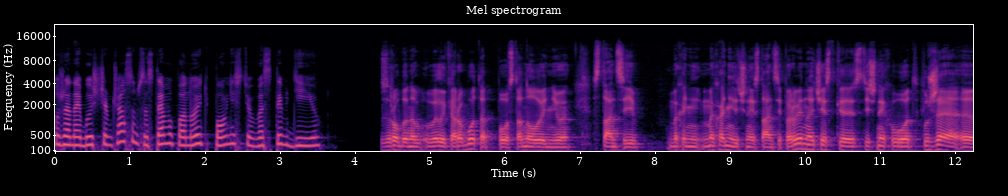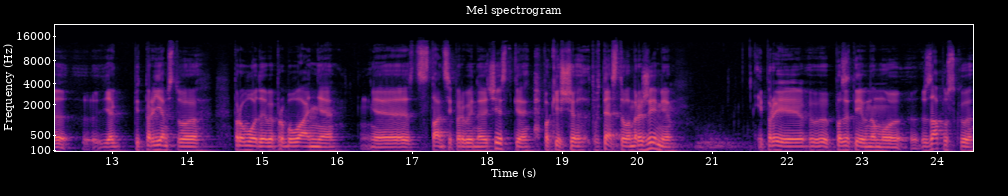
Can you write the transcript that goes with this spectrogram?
уже найближчим часом систему планують повністю ввести в дію. Зроблена велика робота по встановленню станції механічної станції первинної чистки стічних вод. Уже е, як підприємство проводить випробування е, станції первинної чистки, поки що в тестовому режимі. І при е, позитивному запуску,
